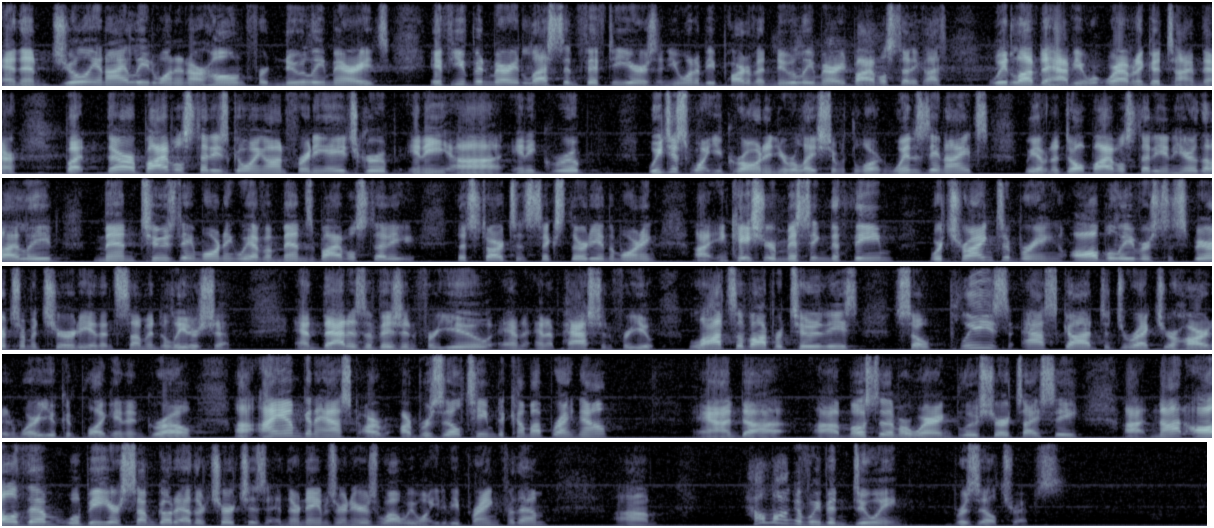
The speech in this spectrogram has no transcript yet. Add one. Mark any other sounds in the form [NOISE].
and then Julie and I lead one in our home for newly marrieds. If you've been married less than 50 years and you want to be part of a newly married Bible study class, we'd love to have you. We're having a good time there. But there are Bible studies going on for any age group, any uh, any group. We just want you growing in your relationship with the Lord. Wednesday nights, we have an adult Bible study in here that I lead. Men, Tuesday morning, we have a men's Bible study that starts at 6.30 in the morning. Uh, in case you're missing the theme, we're trying to bring all believers to spiritual maturity and then some into leadership. And that is a vision for you and, and a passion for you. Lots of opportunities. So please ask God to direct your heart and where you can plug in and grow. Uh, I am going to ask our, our Brazil team to come up right now. And uh, uh, most of them are wearing blue shirts, I see. Uh, not all of them will be here. Some go to other churches, and their names are in here as well. We want you to be praying for them. Um, how long have we been doing Brazil trips?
